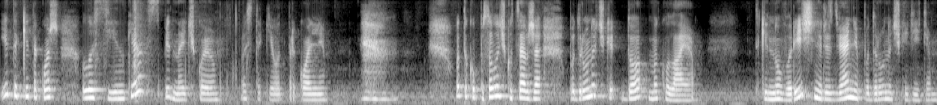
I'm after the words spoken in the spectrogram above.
І такі також лосінки з спідничкою. Ось такі от прикольні. От таку посилочку це вже подаруночки до Миколая. Такі новорічні різдвяні подаруночки дітям.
